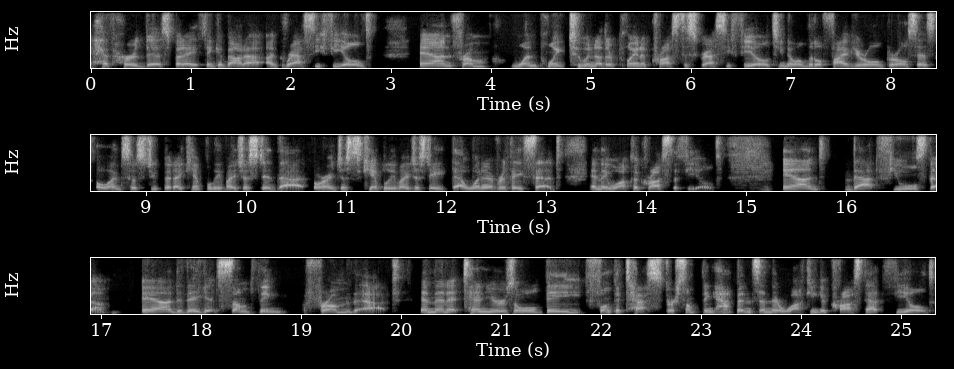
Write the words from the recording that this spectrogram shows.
have heard this, but I think about a, a grassy field and from one point to another point across this grassy field, you know, a little five year old girl says, Oh, I'm so stupid. I can't believe I just did that. Or I just can't believe I just ate that, whatever they said. And they walk across the field. And that fuels them. And they get something from that. And then at 10 years old, they flunk a test or something happens and they're walking across that field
